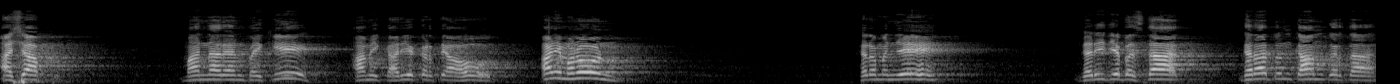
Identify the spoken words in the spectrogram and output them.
अशा मानणाऱ्यांपैकी आम्ही कार्यकर्ते आहोत. आणि म्हणून खरं म्हणजे घरी जे बसतात घरातून काम करतात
